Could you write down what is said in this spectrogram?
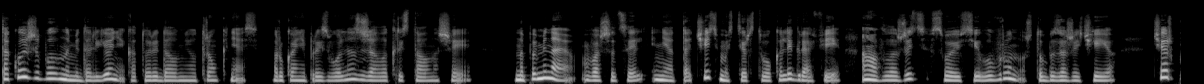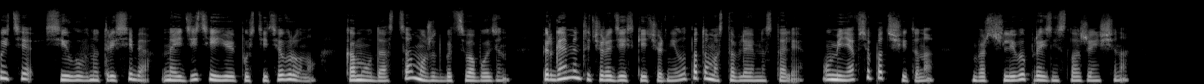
Такой же был на медальоне, который дал мне утром князь. Рука непроизвольно сжала кристалл на шее. Напоминаю, ваша цель — не отточить мастерство каллиграфии, а вложить свою силу в руну, чтобы зажечь ее. Черпайте силу внутри себя, найдите ее и пустите в руну. Кому удастся, может быть свободен. Пергамент и чародейские чернила потом оставляем на столе. У меня все подсчитано», — ворчливо произнесла женщина.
